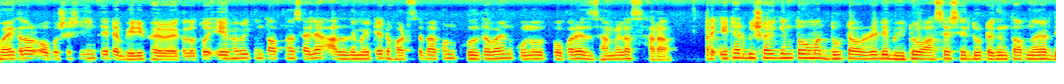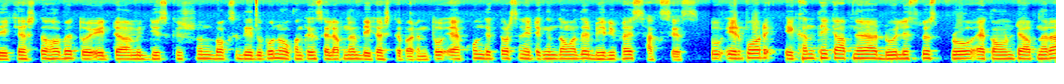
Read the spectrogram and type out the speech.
হয়ে গেল। আর অবশেষে কিন্তু এটা ভেরিফাই হয়ে গেল। তো এইভাবে কিন্তু আপনার চাইলে আনলিমিটেড হোয়াটসঅ্যাপ অ্যাকাউন্ট খুলতে পারেন কোনো প্রকারের ঝামেলা ছাড়া। আর এটার বিষয়ে কিন্তু আমার দুটা অলরেডি ভিডিও আছে, সেই দুটা কিন্তু আপনারা দেখে আসতে হবে। তো এটা আমি ডিসক্রিপশন বক্সে দিয়ে দেবো না, ওখান থেকে চাইলে আপনারা দেখে আসতে পারেন। তো এখন দেখতে পাচ্ছেন, এটা কিন্তু আমাদের ভেরিফাই সাকসেস তো এরপর এখান থেকে আপনারা ডুয়েল স্পেস প্রো অ্যাকাউন্টে আপনারা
